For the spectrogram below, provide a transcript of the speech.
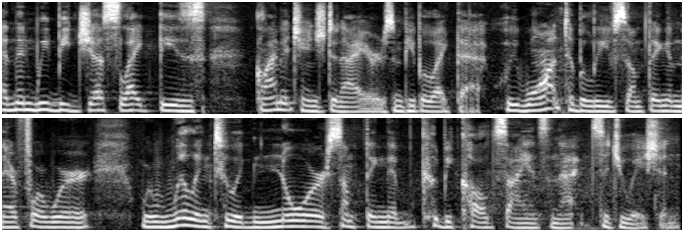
and then we'd be just like these climate change deniers and people like that. We want to believe something, and therefore we're we're willing to ignore something that could be called science in that situation,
